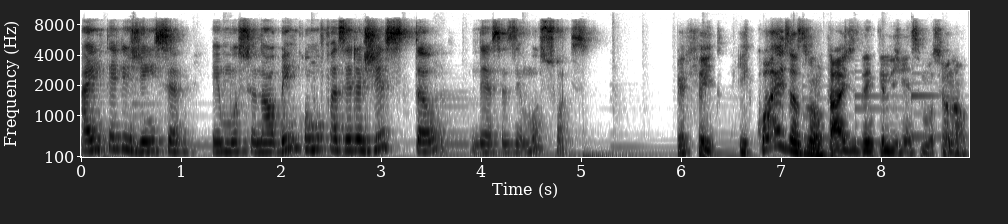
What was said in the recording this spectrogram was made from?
a inteligência emocional, bem como fazer a gestão dessas emoções. Perfeito. E quais as vantagens da inteligência emocional?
